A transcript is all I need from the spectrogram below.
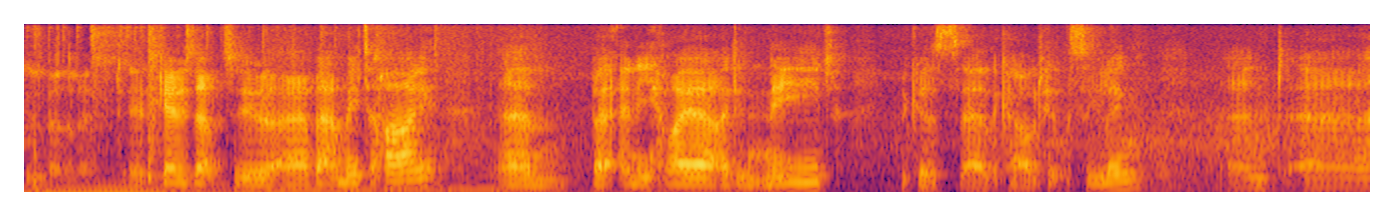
good about the lift. It goes up to uh, about a metre high, um, but any higher I didn't need because uh, the car would hit the ceiling and uh,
